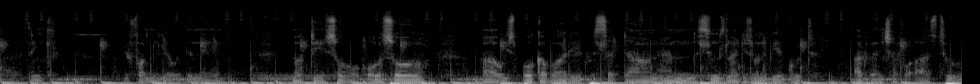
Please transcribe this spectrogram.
I think you're familiar with the name Milk D. So also uh, we spoke about it. We sat down, and it seems like it's going to be a good adventure for us to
